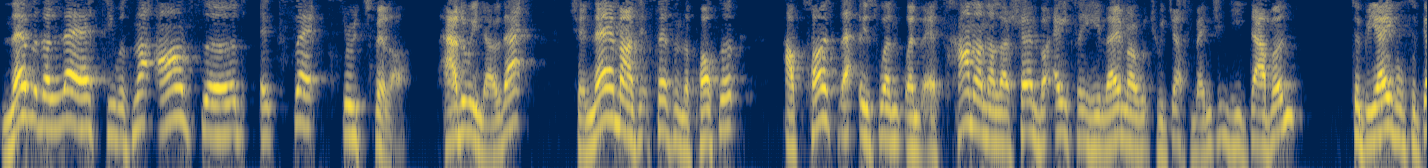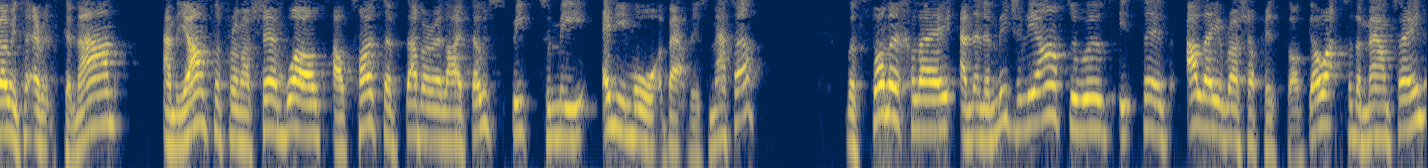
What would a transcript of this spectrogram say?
Nevertheless, he was not answered except through Tefillah. How do we know that? Shenem, as it says in the Pasuk, that is when, when Eschanan al Hashem Ba'esa Hilema, which we just mentioned, he davened, to be able to go into Eretz Canaan, And the answer from Hashem was, Al Tosef Dabar don't speak to me anymore about this matter. The and then immediately afterwards it says, Ale Rasha Pisgah, go up to the mountain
